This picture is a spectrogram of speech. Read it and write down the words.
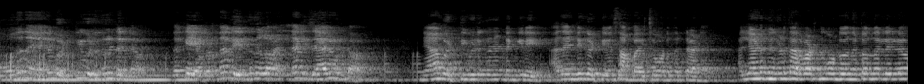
മൂന്ന് വെട്ടി വിടുന്നുണ്ടല്ലോ. ഇതൊക്കെ എവിടുന്ന വരുന്നുള്ള വല്ല വിചാരം ഉണ്ടോ? ഞാൻ വെട്ടി വിടുന്നുണ്ടെങ്കിലേ അത് എന്റെ കെട്ടിയവൻ സമ്പാദിച്ചു കൊടുത്തിട്ടാണ് അല്ലാണ്ട് നിങ്ങൾ തറവാട്ടിൽ നിന്ന്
